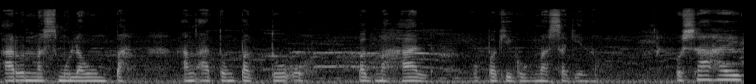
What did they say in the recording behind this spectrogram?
aron mas mulawom pa ang atong pagtuo, pagmahal ug paghigugma sa Ginoo. Usahay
